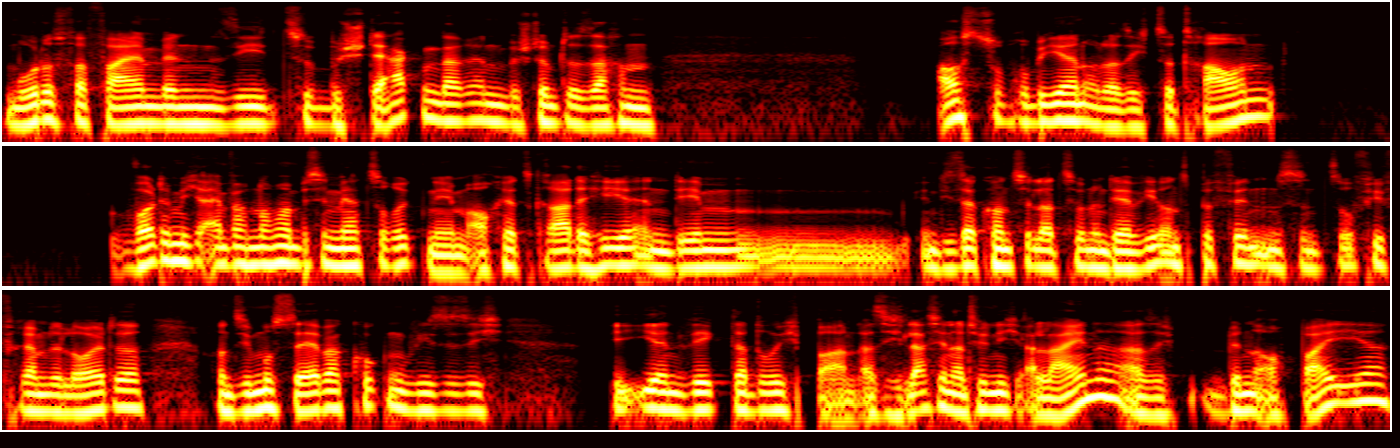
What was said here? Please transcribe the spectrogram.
Modus verfallen bin, sie zu bestärken darin, bestimmte Sachen auszuprobieren oder sich zu trauen. Wollte mich einfach nochmal ein bisschen mehr zurücknehmen. Auch jetzt gerade hier in dem, in dieser Konstellation, in der wir uns befinden, es sind so viele fremde Leute und sie muss selber gucken, wie sie sich ihren Weg dadurch bahnt. Also ich lasse sie natürlich nicht alleine, also ich bin auch bei ihr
